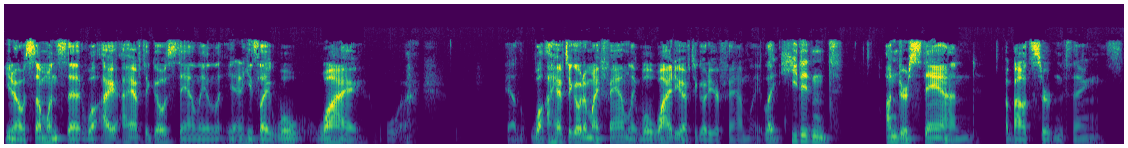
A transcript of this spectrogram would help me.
you know, someone said, "Well, I, I have to go, Stanley," and he's like, "Well, why?" Well, I have to go to my family. Well, why do you have to go to your family? Like he didn't understand about certain things.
